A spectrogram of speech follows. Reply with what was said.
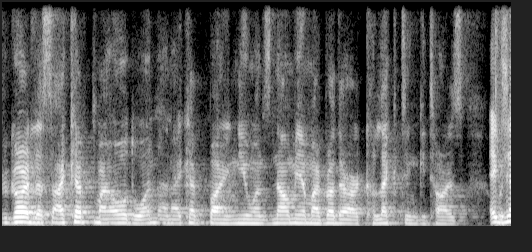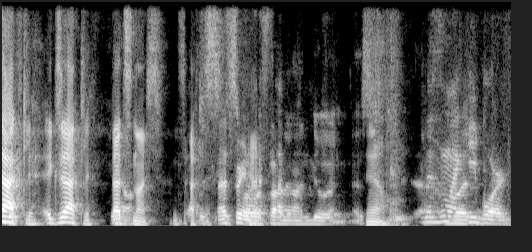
regardless, I kept my old one and I kept buying new ones. Now me and my brother are collecting guitars. which is- Exactly, exactly. That's know, nice. Exactly. This That's is pretty what nice. we're planning on doing. It's- Yeah. This is my but- keyboard.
